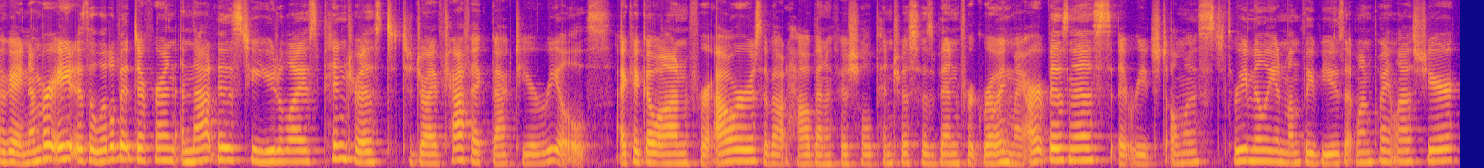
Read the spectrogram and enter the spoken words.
Okay, number eight is a little bit different, and that is to utilize Pinterest to drive traffic back to your reels. I could go on for hours about how beneficial Pinterest has been for growing my art business. It reached almost 3 million monthly views at one point last year,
